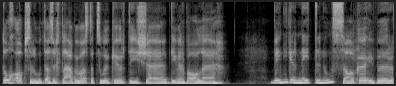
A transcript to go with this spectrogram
Doch, absolut. Also ich glaube, was dazugehört, ist äh, die verbale weniger netten Aussagen über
